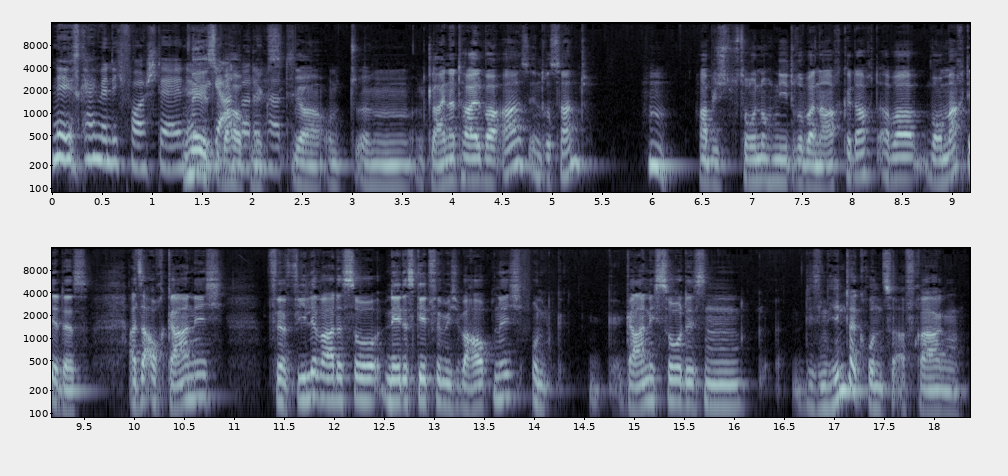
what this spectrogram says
Nee, das kann ich mir nicht vorstellen. Nee, ist überhaupt nichts. Ja, und ähm, ein kleiner Teil war, ah, ist interessant. Hm, habe ich so noch nie drüber nachgedacht, aber warum macht ihr das? Also auch gar nicht. Für viele war das so, nee, das geht für mich überhaupt nicht und gar nicht so diesen diesen Hintergrund zu erfragen.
